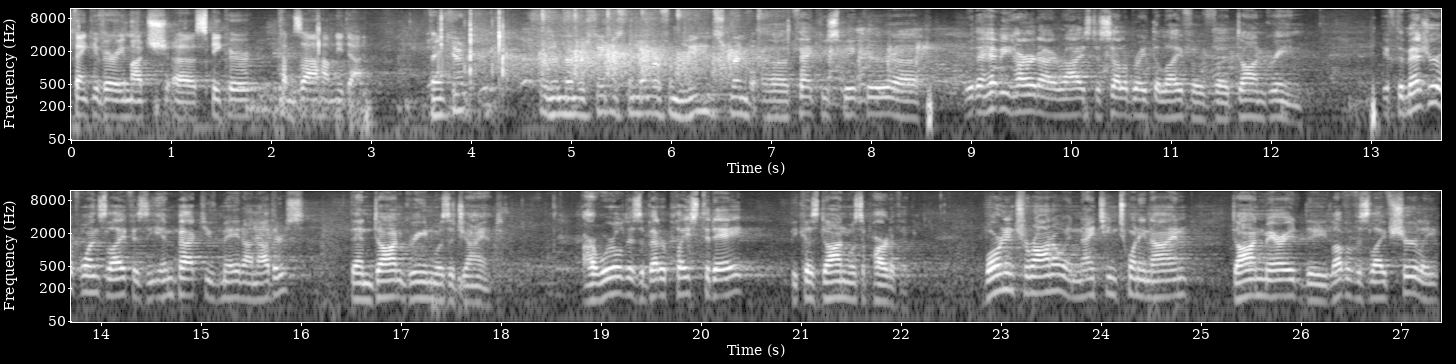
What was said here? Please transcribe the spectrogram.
Thank you very much, uh, Speaker. Kamsahamnida. Thank you. Further member statements. The member from Leeds, Grenville. Uh, thank you, Speaker. Uh, with a heavy heart, I rise to celebrate the life of uh, Don Green. If the measure of one's life is the impact you've made on others, then Don Green was a giant. Our world is a better place today because Don was a part of it. Born in Toronto in 1929, Don married the love of his life, Shirley,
